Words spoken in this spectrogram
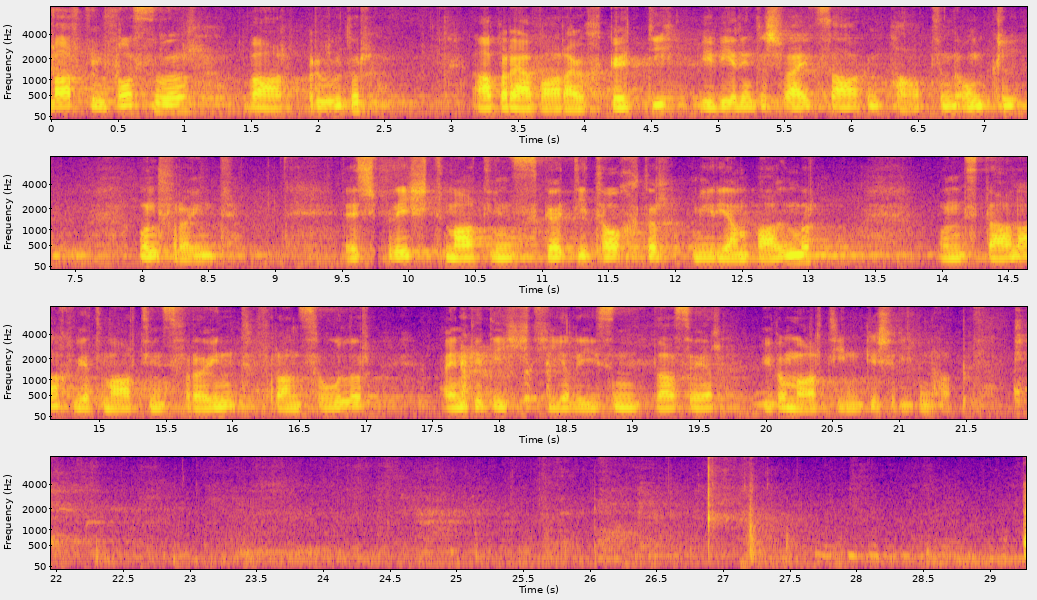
Martin Vossler war Bruder, aber er war auch Götti, wie wir in der Schweiz sagen, Patenonkel und Freund. Es spricht Martins Götti-Tochter Miriam Palmer und danach wird Martins Freund Franz Hohler ein Gedicht hier lesen, das er über Martin geschrieben hat.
